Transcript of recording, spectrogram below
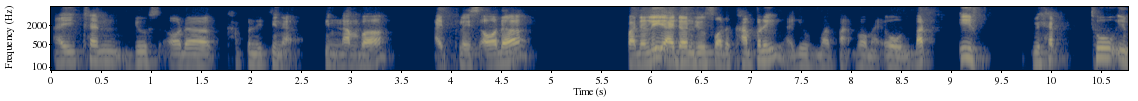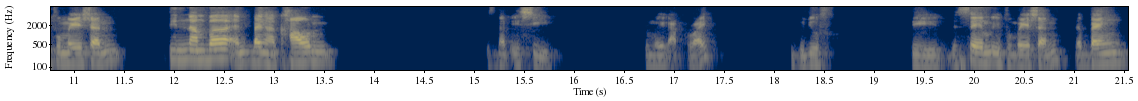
I can use order company PIN number. I place order. Finally, I don't use for the company. I use my, for my own. But if we have two information, the number and bank account, it's not easy to make up, right? we use the, the same information, the bank,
